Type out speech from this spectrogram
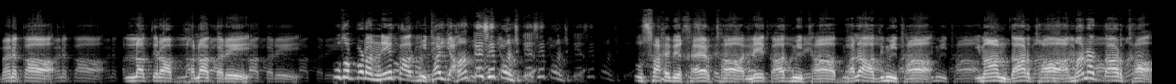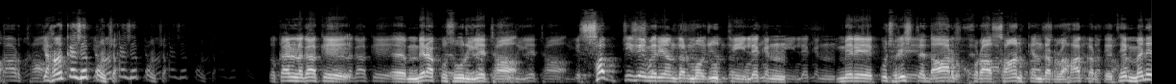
मैंने कहा, अल्लाह तेरा भला करे। तू तो बड़ा नेक आदमी था, यहाँ कैसे पहुँच गया? तू साहिब खैर था, नेक आदमी था, भला आदमी था, ईमानदार था, अमानतदार था। यहाँ कैसे पहुँचा? तो कहने लगा कि मेरा कसूर ये था कि सब चीज़ें मेरे अंदर मौजूद थी, लेकिन मेरे कुछ रिश्तेदार खुरासान के अंदर रहा करते थे। मैंने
